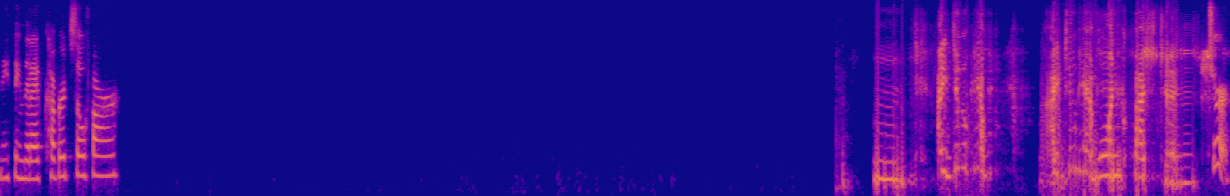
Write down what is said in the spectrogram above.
Anything that I've covered so far? Mm, I do have, I do have one question. Sure.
